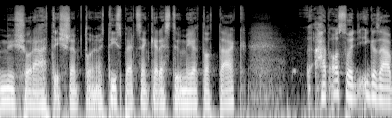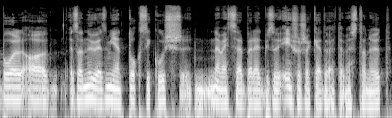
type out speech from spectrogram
műsorát is, nem tudom, hogy 10 percen keresztül méltatták, Hát az, hogy igazából a, ez a nő, ez milyen toxikus, nem egyszer beled bizony, én sose kedveltem ezt a nőt,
